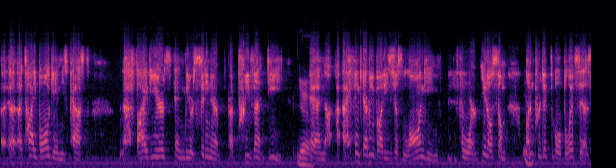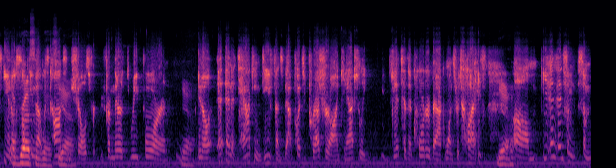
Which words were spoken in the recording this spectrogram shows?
a, a tied ball game these past uh, five years, and we were sitting in a, a prevent D. Yeah. And I I think everybody's just longing for you know some unpredictable blitzes. You know something that Wisconsin yeah. shows fr- from their three four and Yeah. you know an attacking defense that puts pressure on can actually get to the quarterback once or twice. Yeah. Um, and, and some some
